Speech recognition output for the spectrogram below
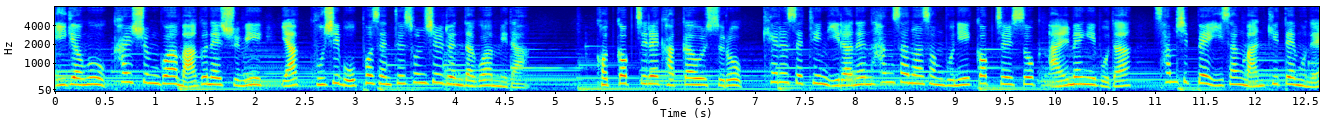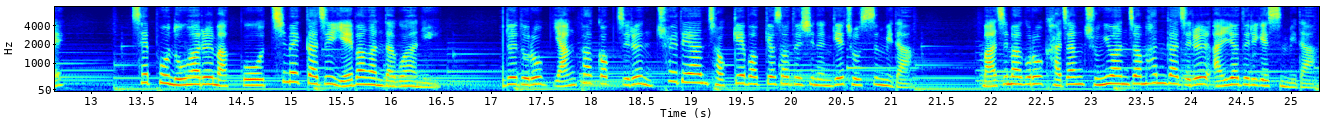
이 경우 칼슘과 마그네슘이 약 95% 손실된다고 합니다. 겉껍질에 가까울수록 케르세틴이라는 항산화 성분이 껍질 속 알맹이보다 30배 이상 많기 때문에 세포 노화를 막고 치매까지 예방한다고 하니 되도록 양파 껍질은 최대한 적게 벗겨서 드시는 게 좋습니다. 마지막으로 가장 중요한 점 한 가지를 알려드리겠습니다.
